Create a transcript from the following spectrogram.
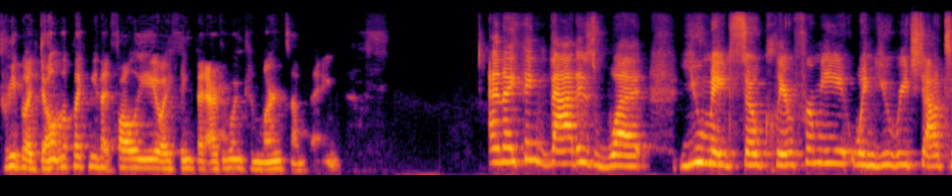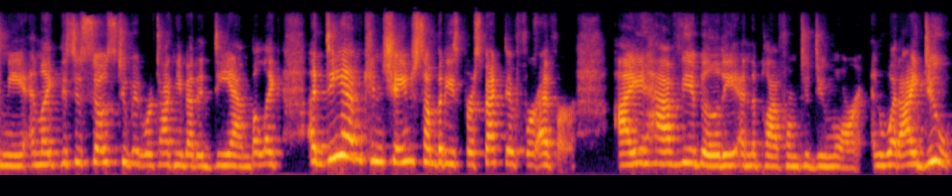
for people that don't look like me that follow you. I think that everyone can learn something. And I think that is what you made so clear for me when you reached out to me. And like, this is so stupid. We're talking about a DM, but like, a DM can change somebody's perspective forever. I have the ability and the platform to do more. And what I do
